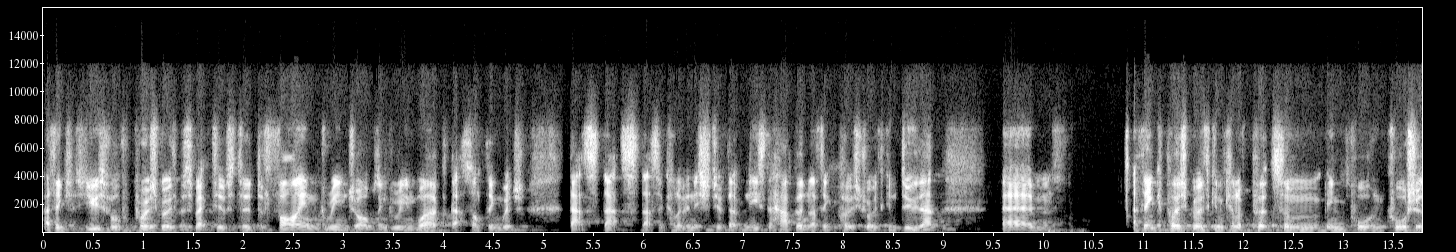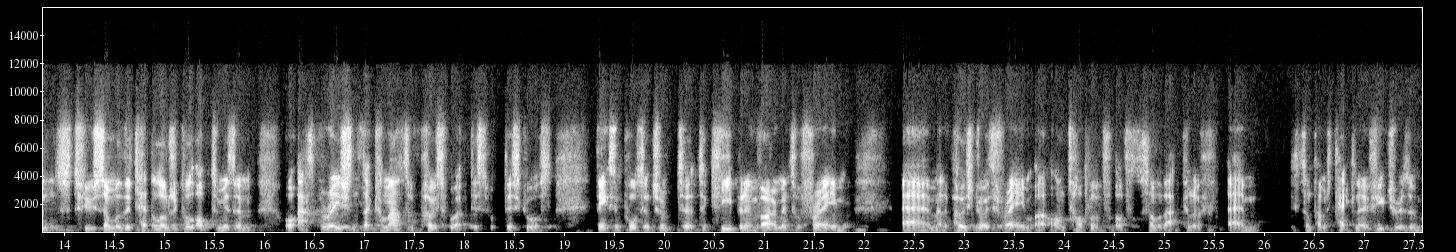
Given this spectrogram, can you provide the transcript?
I think it's useful for post-growth perspectives to define green jobs and green work. That's something which that's that's that's a kind of initiative that needs to happen. I think post-growth can do that. Um, I think post growth can kind of put some important cautions to some of the technological optimism or aspirations that come out of post work discourse. I think it's important to, to, to keep an environmental frame um, and a post growth frame on top of, of some of that kind of um, sometimes techno futurism.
